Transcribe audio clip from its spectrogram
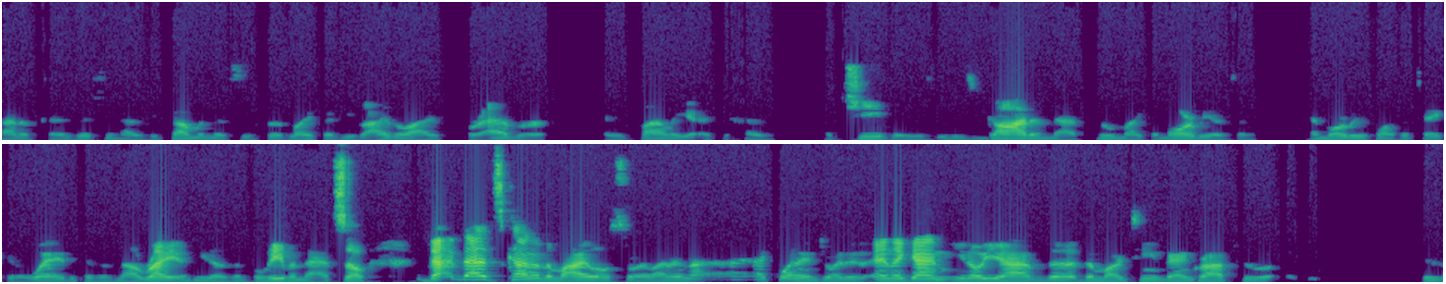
kind of transition has become and this is the life that he's idolized forever and he finally has achieved it. He's, he's gotten that through Michael Morbius and and Morbius wants to take it away because it's not right and he doesn't believe in that. So that that's kind of the Milo storyline and I, I quite enjoyed it. And again you know you have the the Martine Bancroft who is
